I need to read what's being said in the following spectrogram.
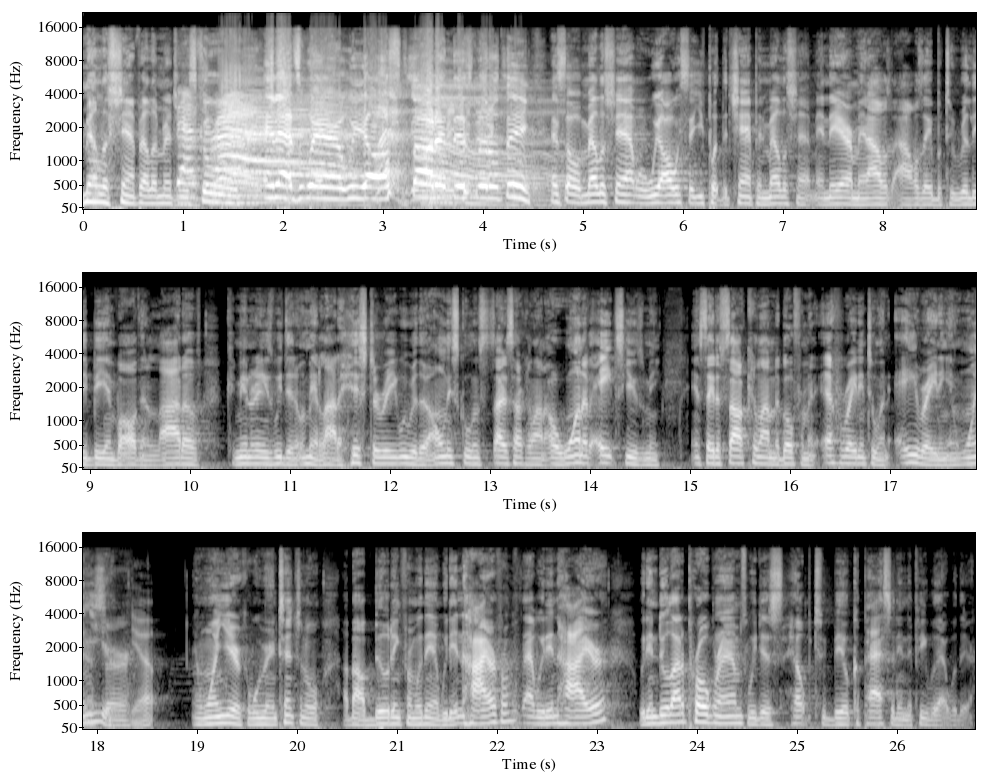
Mellichamp Elementary That's School, right. and that's where we all started this little thing. And so Mellichamp, well, we always say you put the champ in Mellichamp, and there, man, I was I was able to really be involved in a lot of communities. We did we made a lot of history. We were the only school in the state of South Carolina, or one of eight, excuse me, in the state of South Carolina to go from an F rating to an A rating in one Yes, year sir. Yep. in one year because we were intentional about building from within. We didn't hire from that. We didn't hire. We didn't do a lot of programs. We just helped to build capacity in the people that were there.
